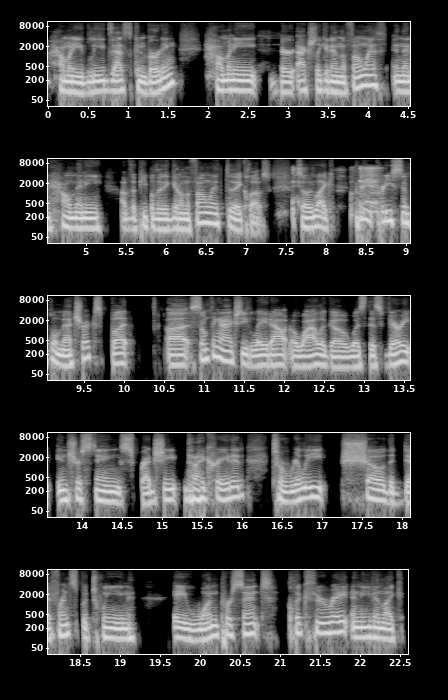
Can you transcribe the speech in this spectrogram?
how many leads that's converting, how many they're actually getting on the phone with, and then how many of the people that they get on the phone with do they close. So like pretty, pretty simple metrics, but uh, something I actually laid out a while ago was this very interesting spreadsheet that I created to really show the difference between a 1% click through rate and even like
